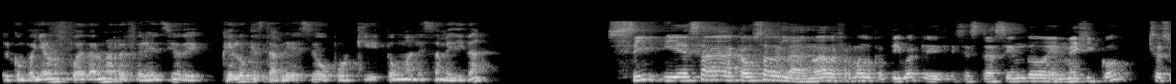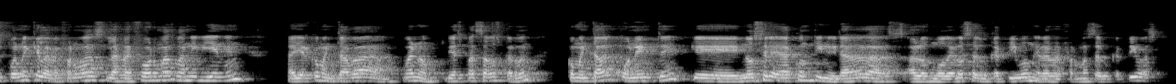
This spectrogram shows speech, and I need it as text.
el compañero nos puede dar una referencia de qué es lo que establece o por qué toman esa medida. Sí, y esa causa de la nueva reforma educativa que se está haciendo en México, se supone que las reformas, las reformas van y vienen. Ayer comentaba, bueno, días pasados, perdón, comentaba el ponente que no se le da continuidad a, las, a los modelos educativos ni a las reformas educativas.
